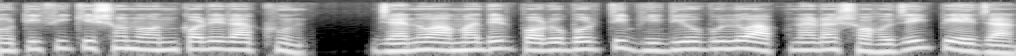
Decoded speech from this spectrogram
নোটিফিকেশন অন করে রাখুন, যেন আমাদের পরবর্তী ভিডিওগুলো আপনারা সহজেই পেয়ে যান।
